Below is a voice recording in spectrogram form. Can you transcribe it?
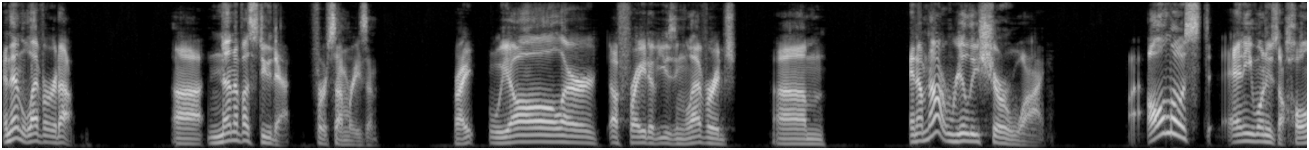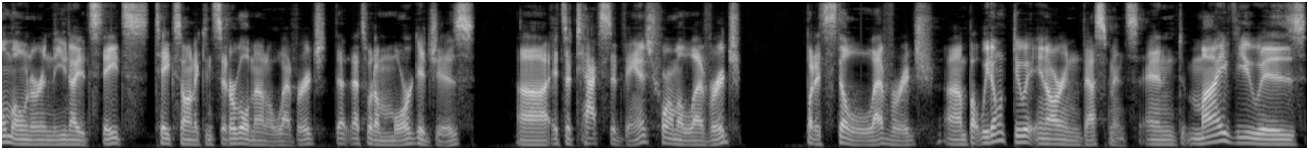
and then lever it up. Uh, none of us do that for some reason, right? We all are afraid of using leverage. Um, and I'm not really sure why almost anyone who's a homeowner in the United States takes on a considerable amount of leverage. That, that's what a mortgage is. Uh, it's a tax advantage form of leverage, but it's still leverage. Um, but we don't do it in our investments. And my view is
